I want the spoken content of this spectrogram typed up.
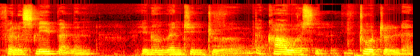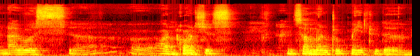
fell asleep and then you know went into uh, the car was totaled and I was uh, uh, unconscious and someone took me to the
